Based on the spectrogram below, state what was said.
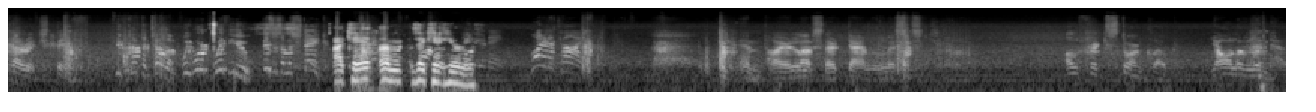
courage, thief. You've got to tell them we worked with you. This is a mistake. I can't, um, they can't hear me. One at a time. Empire loves their damn lists. Ulfric Stormcloak, Jarl of Windhelm.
